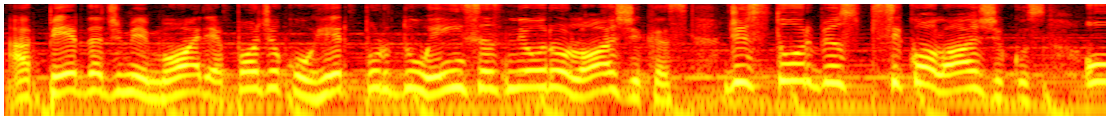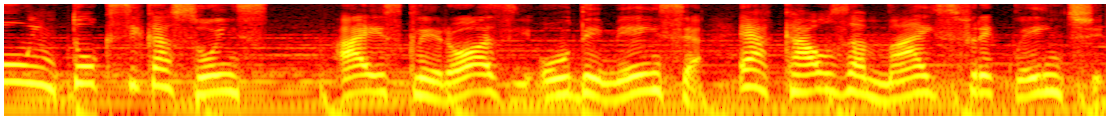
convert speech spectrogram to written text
A perda de memória pode ocorrer por doenças neurológicas, distúrbios psicológicos ou intoxicações. A esclerose ou demência é a causa mais frequente.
